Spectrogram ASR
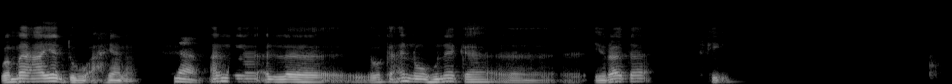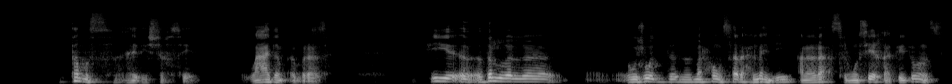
وما عاينته أحيانا. نعم. أن وكأنه هناك آه، إرادة في طمس هذه الشخصية وعدم إبرازها. في ظل وجود المرحوم صالح المهدي على رأس الموسيقى في تونس.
